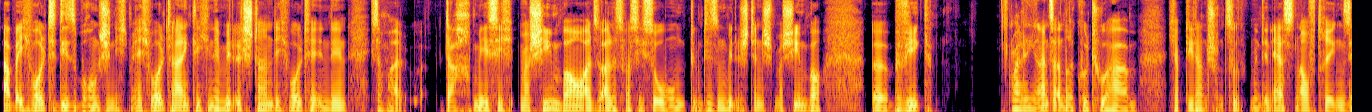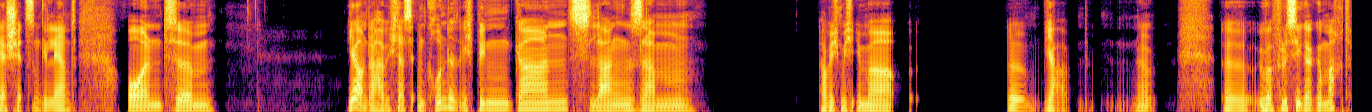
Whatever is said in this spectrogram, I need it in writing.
Aber ich wollte diese Branche nicht mehr. Ich wollte eigentlich in den Mittelstand, ich wollte in den, ich sag mal, dachmäßig Maschinenbau, also alles, was sich so um diesen mittelständischen Maschinenbau äh, bewegt weil die eine ganz andere Kultur haben. Ich habe die dann schon zu, mit den ersten Aufträgen sehr schätzen gelernt. Und ähm, ja, und da habe ich das im Grunde, ich bin ganz langsam, habe ich mich immer äh, ja, ne, äh, überflüssiger gemacht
